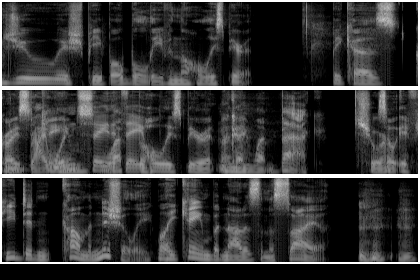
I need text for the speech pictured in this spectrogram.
Jewish people believe in the Holy Spirit because Christ I came, wouldn't say that left they- the Holy Spirit, and Okay. then went back. Sure. So if he didn't come initially, well, he came, but not as the Messiah. Mhm, mhm.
